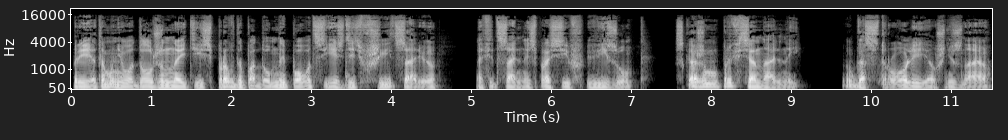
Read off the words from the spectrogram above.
При этом у него должен найтись правдоподобный повод съездить в Швейцарию, официально спросив визу. Скажем, профессиональный. Гастроли, я уж не знаю.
